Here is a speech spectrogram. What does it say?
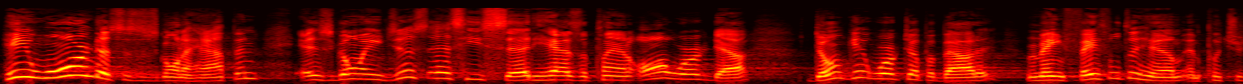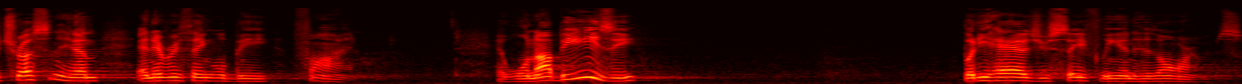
He warned us this was going to happen. It's going just as He said. He has the plan all worked out. Don't get worked up about it. remain faithful to Him and put your trust in Him, and everything will be fine. It will not be easy, but He has you safely in His arms.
